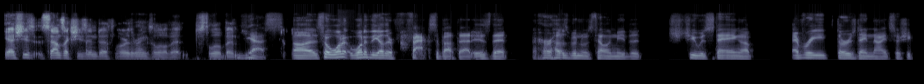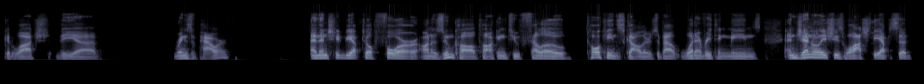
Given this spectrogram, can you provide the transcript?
Yeah she's it sounds like she's into lord of the rings a little bit just a little bit. Yes. Uh, so one one of the other facts about that is that her husband was telling me that she was staying up every Thursday night so she could watch the uh, Rings of Power, and then she'd be up till four on a Zoom call talking to fellow Tolkien scholars about what everything means. And generally, she's watched the episode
